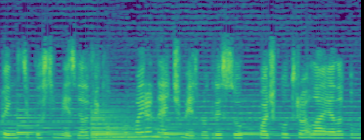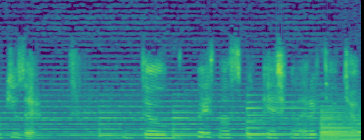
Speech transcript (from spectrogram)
pense por si mesma. Ela fica uma marionete mesmo. O agressor pode controlar ela como quiser. Então, foi esse nosso podcast, galera. Tchau, tchau.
